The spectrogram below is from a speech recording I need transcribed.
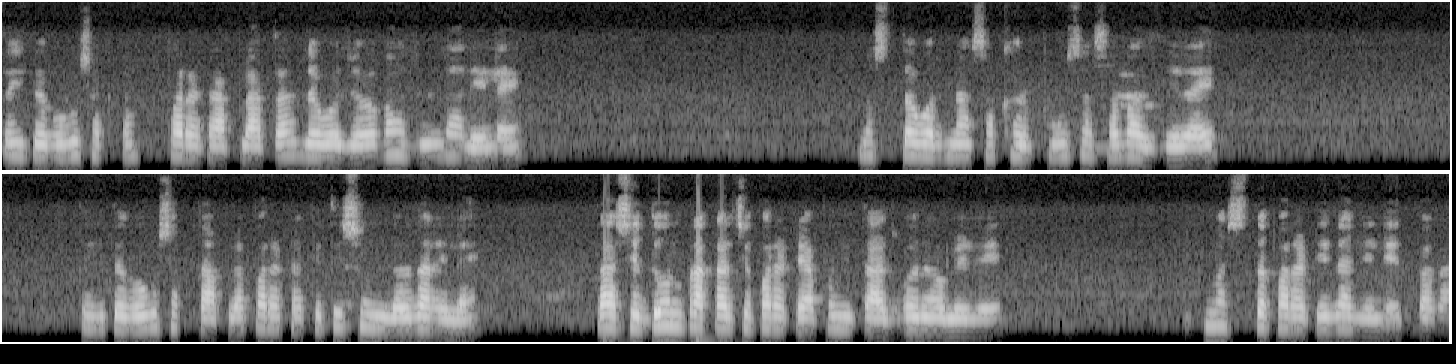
तर इथे बघू शकता पराठा आपला आता जवळजवळ भाजून झालेला आहे. मस्त वरण असा खरपूस असा भाजलेला आहे. तर इथे बघू शकता आपला पराठा किती सुंदर झालेला आहे. तर असे दोन प्रकारचे पराठे आपण इथं आज बनवलेले आहेत. मस्त पराठे झालेले आहेत बघा.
